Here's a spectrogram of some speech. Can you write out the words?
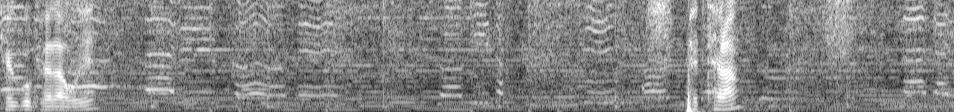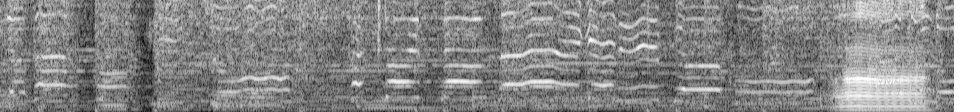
재고 변하고 예? 베테랑? 어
